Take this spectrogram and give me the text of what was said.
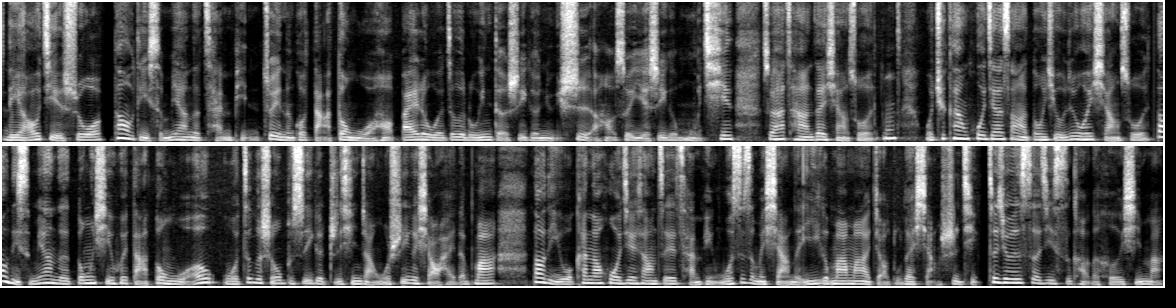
了解说，到底什么样的产品最能够打动我哈。”白了我这个卢英德是一个女士哈，所以也是一个母亲，所以她常常在想说：“嗯，我去看货架上的东西，我就会想说，到底什么样的东西会打动我？而我这个时候不是一个执行长，我是一个小孩的妈，到底我看到货架上这些产品，我是怎么想的？以一个妈妈的角度在想事情，这就是设计思考的核心嘛，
